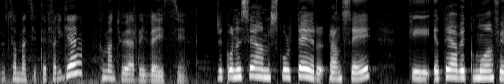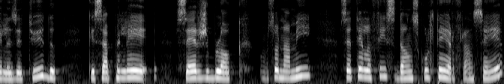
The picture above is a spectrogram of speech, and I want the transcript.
Nous sommes à Cité Felguer. Comment tu es arrivé ici? Je connaissais un sculpteur français qui était avec moi à faire les études, qui s'appelait Serge Bloch. Son ami, c'était le fils d'un sculpteur français.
